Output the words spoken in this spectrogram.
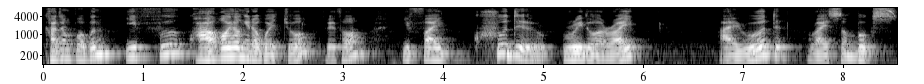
가정법은 if 과거형이라고 했죠. 그래서 if I could read or write, I would write some books.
